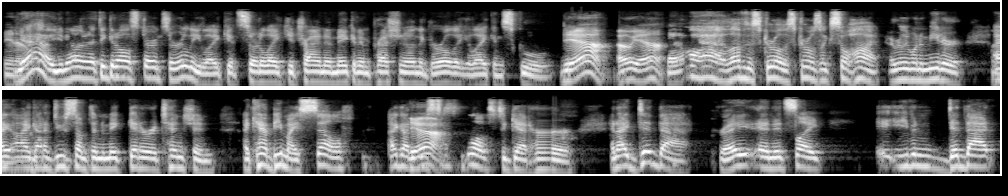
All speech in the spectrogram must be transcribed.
You know? Yeah, you know, and I think it all starts early. Like it's sort of like you're trying to make an impression on the girl that you like in school. Yeah. Oh yeah. But, oh yeah, I love this girl. This girl's like so hot. I really want to meet her. I, I got to do something to make get her attention. I can't be myself. I got to yeah. be something else to get her. And I did that, right? And it's like, even did that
